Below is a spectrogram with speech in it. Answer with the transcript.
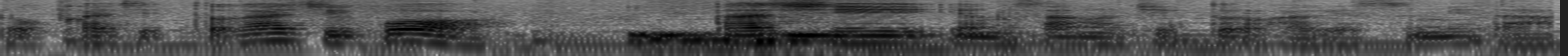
요까지 떠 가지고 다시 영상을 찍도록 하겠습니다.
